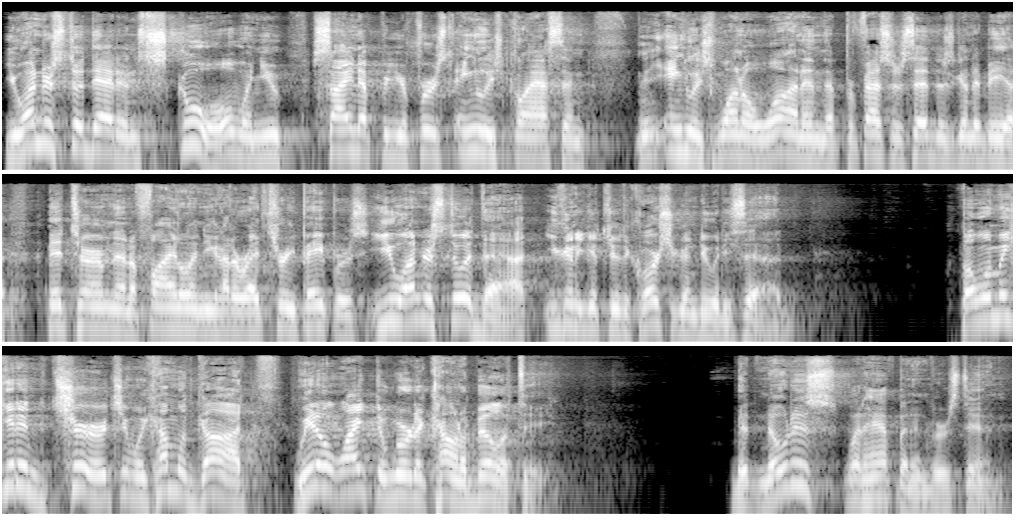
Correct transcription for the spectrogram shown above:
You understood that in school when you signed up for your first English class and English 101 and the professor said there's going to be a midterm, then a final, and you got to write three papers. You understood that. You're going to get through the course, you're going to do what he said. But when we get into church and we come with God, we don't like the word accountability. But notice what happened in verse 10.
